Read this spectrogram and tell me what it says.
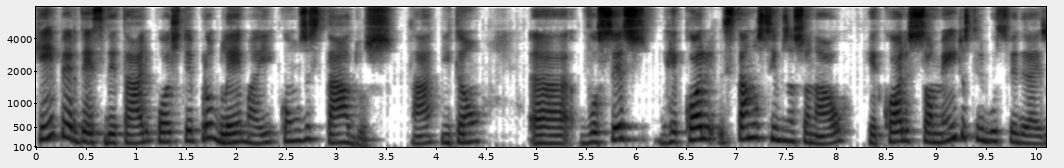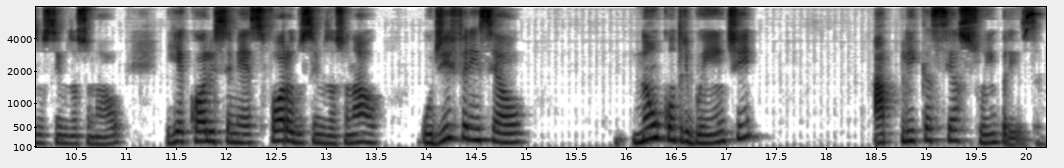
quem perder esse detalhe pode ter problema aí com os estados, tá? Então, uh, você recolhe, está no Simples Nacional, recolhe somente os tributos federais no Simples Nacional e recolhe o ICMS fora do Simples Nacional, o diferencial não contribuinte aplica-se à sua empresa.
